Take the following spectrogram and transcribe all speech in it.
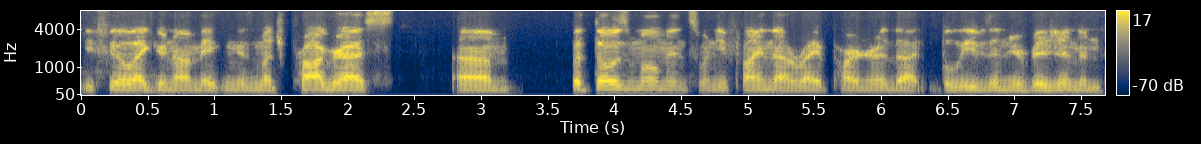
you feel like you're not making as much progress. Um, but those moments when you find that right partner that believes in your vision and,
